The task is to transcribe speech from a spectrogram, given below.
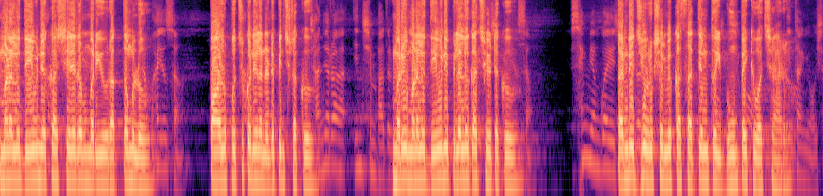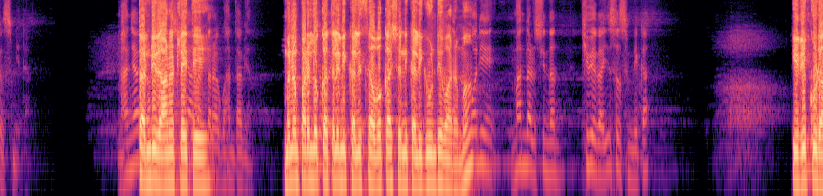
మనల్ని దేవుని యొక్క శరీరం మరియు రక్తములో పాలు పుచ్చుకునేలా నడిపించుటకు మరియు మనల్ని దేవుని పిల్లలుగా చేయుటకు తండ్రి జీవృక్షం యొక్క సత్యంతో ఈ భూమిపైకి వచ్చారు. తండ్రి రానట్లయితే మనం పరలోక తల్లిని కలిసే అవకాశాన్ని కలిగి ఉండేవారమ్మా ఇది కూడా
